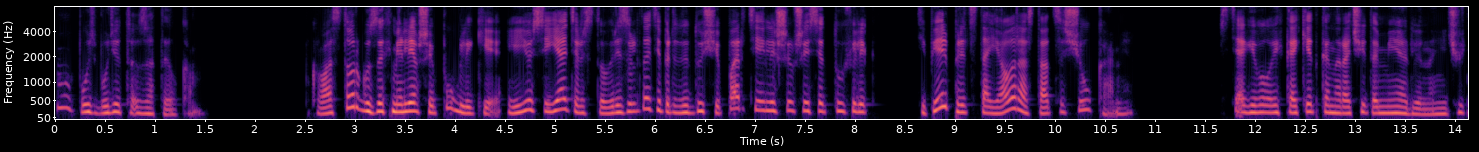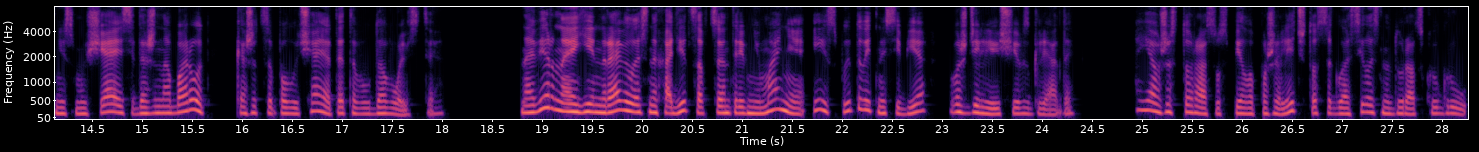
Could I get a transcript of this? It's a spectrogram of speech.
ну, пусть будет затылком. К восторгу захмелевшей публики ее сиятельство в результате предыдущей партии, лишившейся туфелек, теперь предстояло расстаться с щелками. Стягивала их кокетка нарочито медленно, ничуть не смущаясь и даже наоборот, кажется, получая от этого удовольствие. Наверное, ей нравилось находиться в центре внимания и испытывать на себе вожделеющие взгляды. А я уже сто раз успела пожалеть, что согласилась на дурацкую игру.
